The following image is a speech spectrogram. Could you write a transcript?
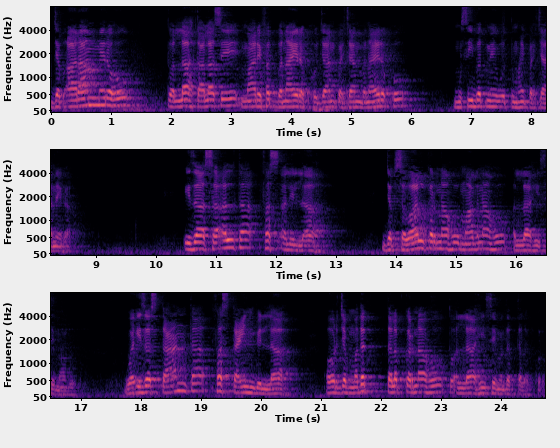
جب آرام میں رہو تو اللہ تعالیٰ سے معرفت بنائے رکھو، جان پہچان بنائے رکھو۔ مصیبت میں وہ تمہیں پہچانے گا۔ ازا سلتا فس اللہ۔ جب سوال کرنا ہو، مانگنا ہو، اللہ ہی سے مانگو۔ وہ عزستان تھا فس تعین بلّہ اور جب مدد طلب کرنا ہو تو اللہ ہی سے مدد طلب کرو۔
